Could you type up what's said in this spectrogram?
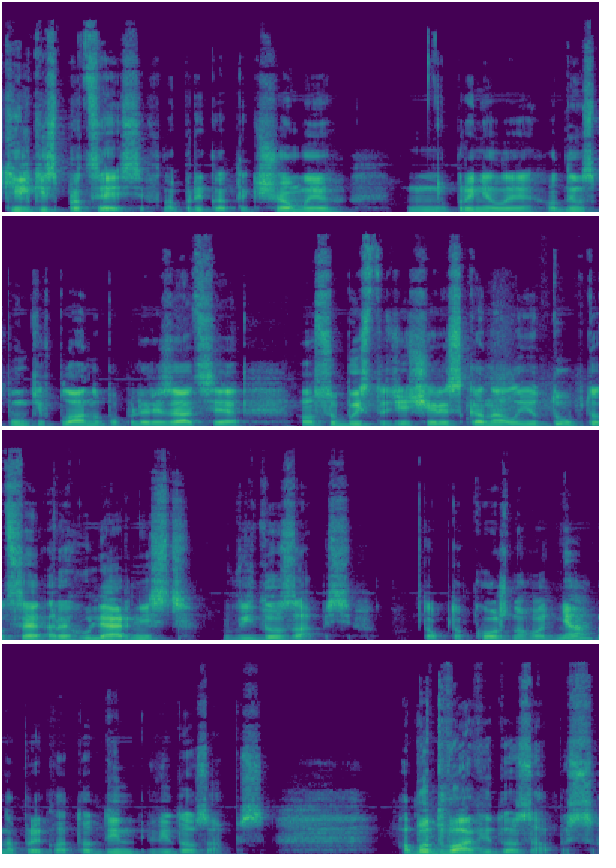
кількість процесів. Наприклад, якщо ми прийняли одним з пунктів плану популяризація особистості через канал YouTube, то це регулярність відеозаписів. Тобто кожного дня, наприклад, один відеозапис. Або два відеозаписи.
